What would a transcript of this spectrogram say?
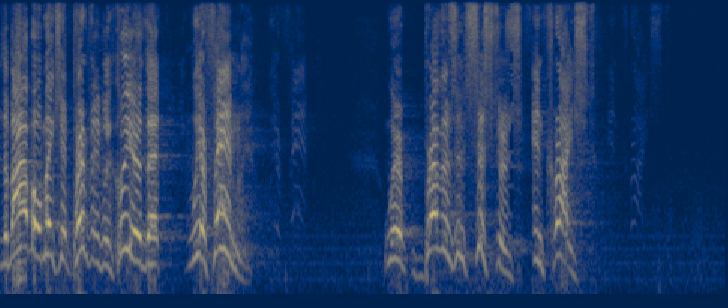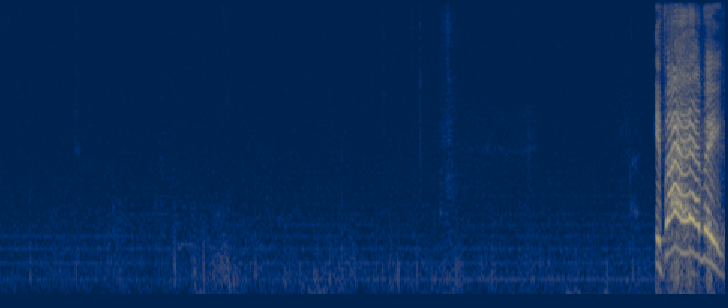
The Bible makes it perfectly clear that we are family. We're brothers and sisters in Christ. If I have a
